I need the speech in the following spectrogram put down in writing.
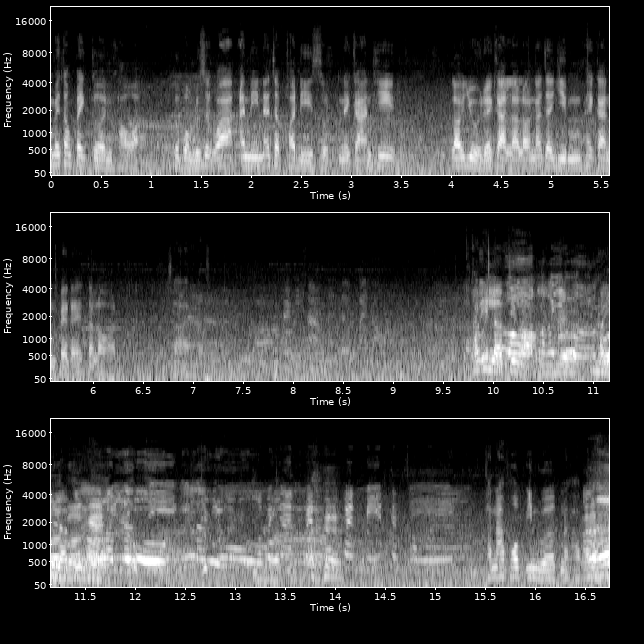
ไม่ต้องไปเกินเขาอะคือผมรู้สึกว่าอันนี้น่าจะพอดีสุดในการที่เราอยู่ด้วยกันแล้วเราน่าจะยิ้มให้กันไปได้ตลอดใช่เขาอินเลิฟจริงเหรอ เขาอินเลิฟจริงเหรอเราอยู่เราอยู่เป็นงานเป็นเป็นมีดกันจริงธนภพอินเวิร์กนะครับ เออ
